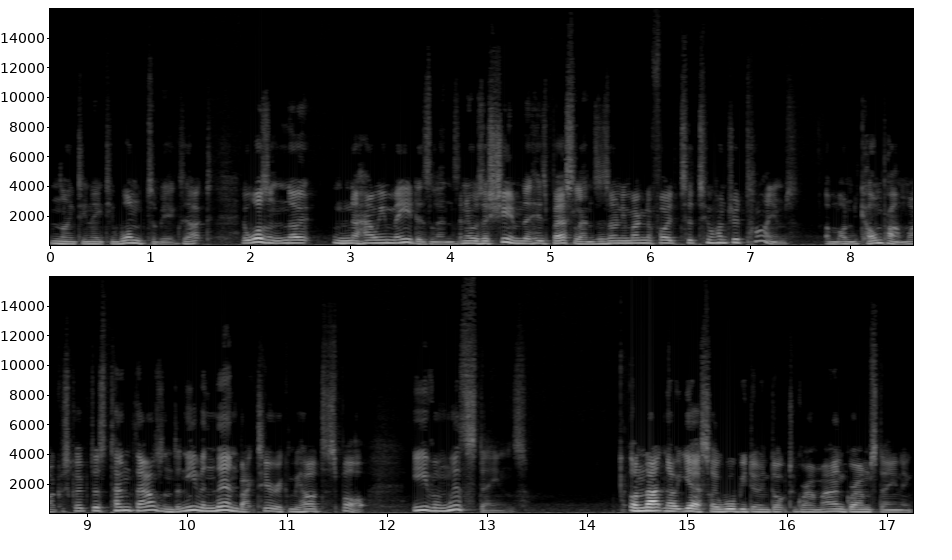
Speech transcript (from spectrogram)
1981 to be exact, it wasn't known how he made his lens, and it was assumed that his best lens is only magnified to 200 times. A modern compound microscope does 10,000, and even then, bacteria can be hard to spot, even with stains. On that note, yes, I will be doing Dr. Gram and Gram staining.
